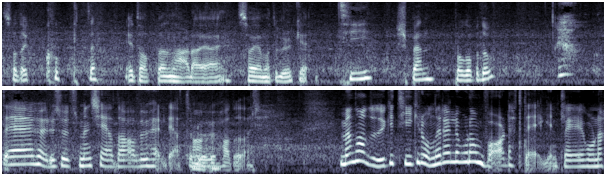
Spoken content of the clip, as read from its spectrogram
så det kokte i toppen her da jeg så jeg måtte bruke ti spenn på å gå på do. Det høres ut som en kjede av uheldigheter du hadde der. Men hadde du ikke ti kroner, eller hvordan var dette egentlig, Horne?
